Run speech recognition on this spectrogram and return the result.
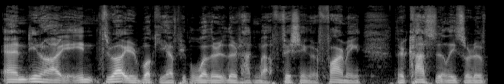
And you know, in, throughout your book, you have people whether they're talking about fishing or farming, they're constantly sort of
